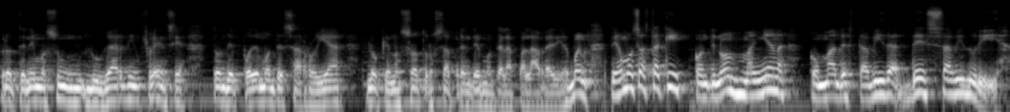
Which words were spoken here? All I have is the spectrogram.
pero tenemos un lugar de influencia donde podemos desarrollar lo que nosotros aprendemos de la palabra de Dios. Bueno, dejamos hasta aquí, continuamos mañana con más de esta vida de sabiduría.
